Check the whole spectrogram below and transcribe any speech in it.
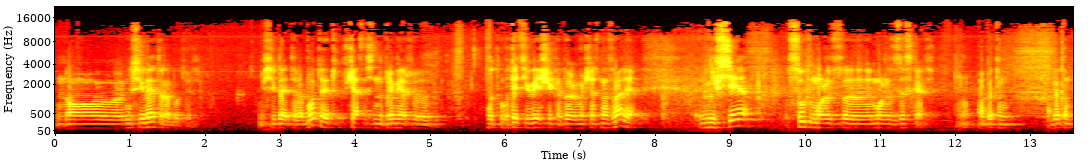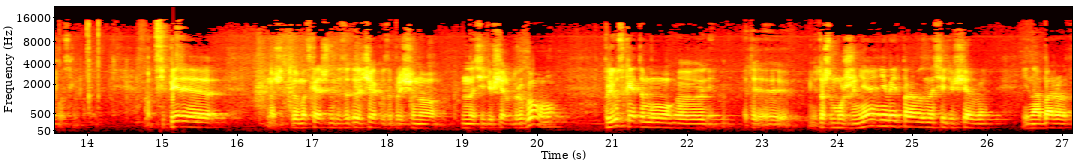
но не всегда это работает. Не всегда это работает. В частности, например, э, вот, вот эти вещи, которые мы сейчас назвали, не все суд может, э, может взыскать. Ну, об, этом, об этом после. Теперь, э, значит, мы сказали, что человеку запрещено наносить ущерб другому, плюс к этому это не то, что муж жене не имеет права наносить ущербы, и наоборот,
